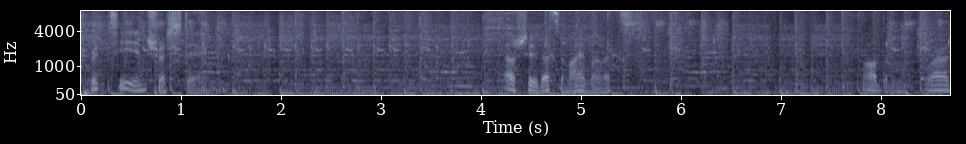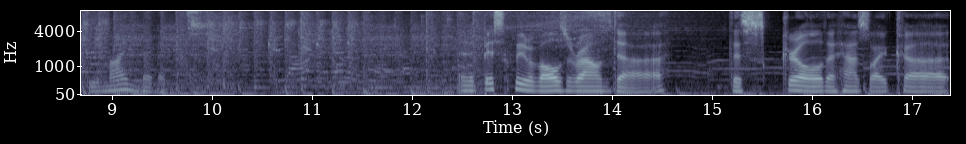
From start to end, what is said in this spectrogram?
Pretty interesting. Oh shoot, that's the mind limits. Oh, the, where are the mind limits? And it basically revolves around uh, this girl that has like uh,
